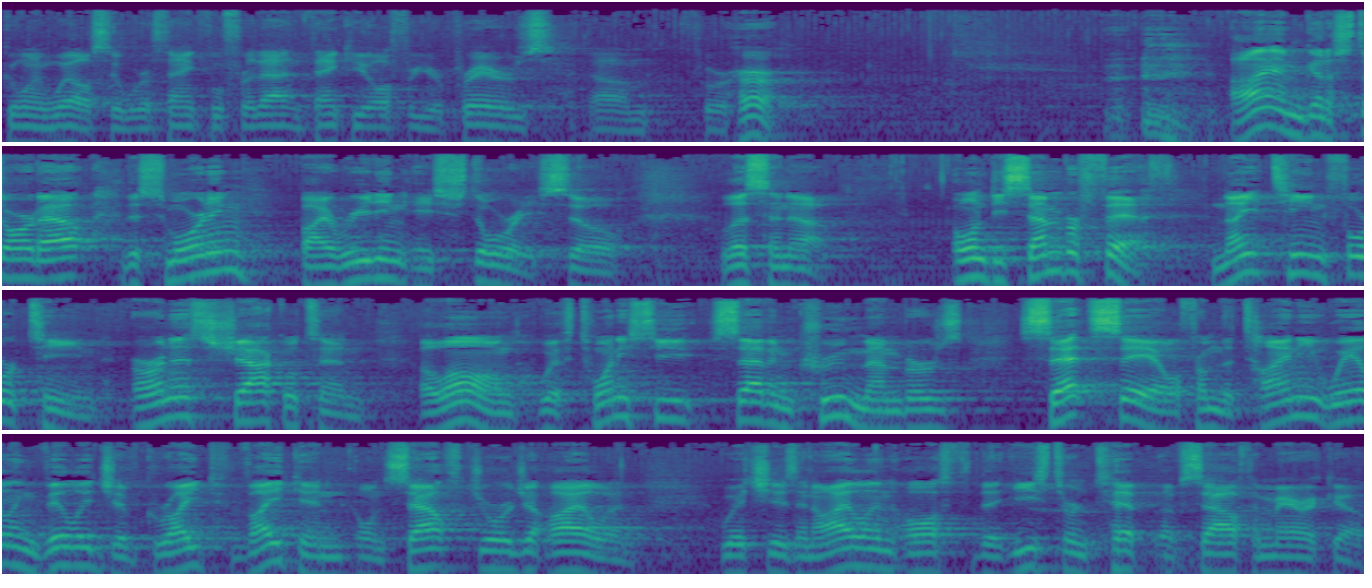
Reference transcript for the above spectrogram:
going well. So we're thankful for that, and thank you all for your prayers um, for her. I am going to start out this morning by reading a story, so listen up. On December 5th, 1914, Ernest Shackleton, along with 27 crew members, set sail from the tiny whaling village of Grytviken on South Georgia Island, which is an island off the eastern tip of South America.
